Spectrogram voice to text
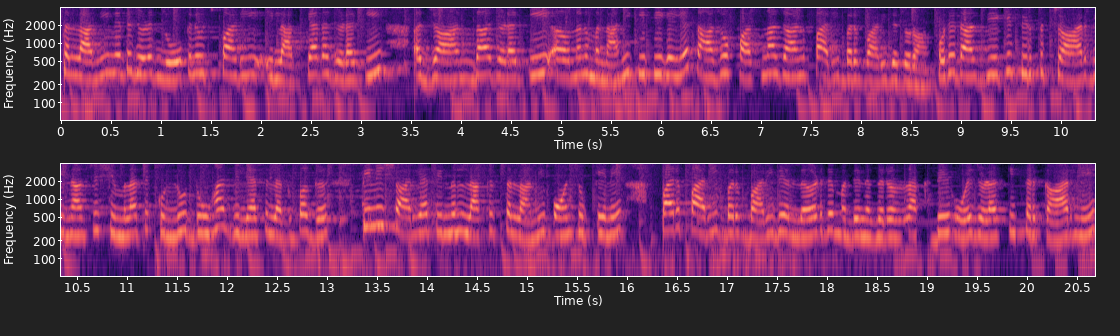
ਸੈਲਾਨੀ ਨੇ ਤੇ ਜਿਹੜੇ ਲੋਕ ਨੇ ਉੱਚ ਪਹਾੜੀ ਇਲਾਕਿਆਂ ਦਾ ਜਿਹੜਾ ਕਿ ਜਾਣ ਦਾ ਜਿਹੜਾ ਕਿ ਉਹਨਾਂ ਨੂੰ ਮਨਾਹੀ ਕੀਤੀ ਗਈ ਹੈ ਤਾਂ ਜੋ ਫਸ ਨਾ ਜਾਣ ਭਾਰੀ ਬਰਫ਼ਬਾਰੀ ਦੇ ਦੌਰਾਨ। ਉਹਦੇ ਦੱਸ ਦਈਏ ਕਿ ਸਿਰਫ 4 ਦਿਨਾਂ 'ਚ ਸ਼ਿਮਲਾ ਤੇ ਕੁੱਲੂ ਦੋਹਾਂ ਜ਼ਿਲ੍ਹਿਆਂ 'ਚ ਲਗਭਗ 3.3 ਲੱਖ ਸੈਲਾਨੀ ਪਹੁੰਚ ਚੁੱਕੇ ਨੇ। ਪਰ ਭਾਰੀ ਬਰਫ਼ਬਾਰੀ ਦੇ ਅਲਰਟ ਦੇ ਮੱਦੇਨਜ਼ਰ ਰੱਖਦੇ ਹੋਏ ਜਿਹੜਾ ਕਿ ਸਰਕਾਰ ਨੇ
